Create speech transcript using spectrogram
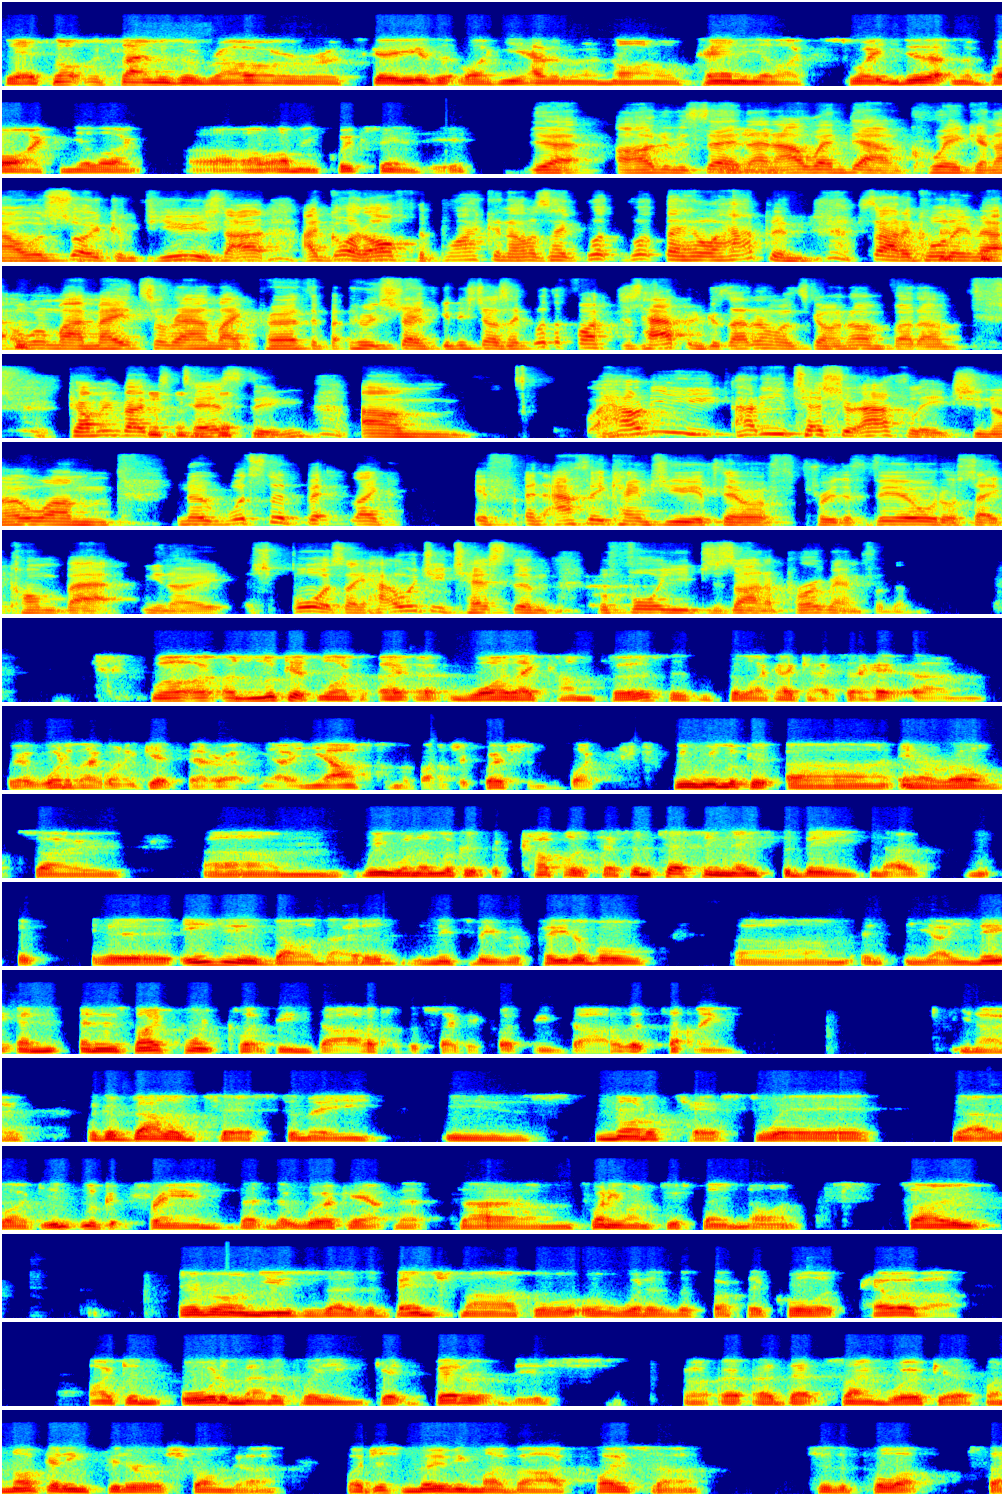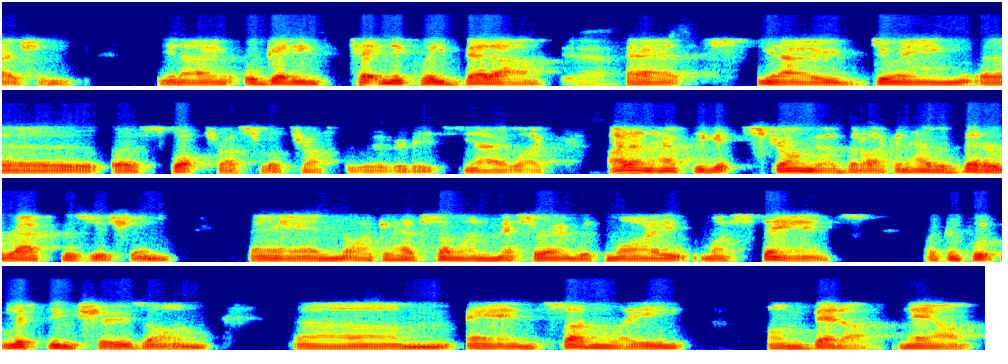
Yeah, it's not the same as a rower or a ski, is it? Like you have it on a nine or ten and you're like, sweet, you do that on a bike and you're like, oh, I'm in quicksand here. Yeah, 100%. And I went down quick and I was so confused. I, I got off the bike and I was like, what, what the hell happened? Started calling out all of my mates around like Perth but who's strength conditioning. I was like, what the fuck just happened? Because I don't know what's going on. But um, coming back to testing, um, how do you how do you test your athletes? You know, um, you know, what's the like if an athlete came to you if they were through the field or say combat, you know, sports, like how would you test them before you design a program for them? Well, I'd look at like uh, why they come first, as to like, okay, so um, what do they want to get better at? You know, and you ask them a bunch of questions. Like we, we look at uh, NRL, so um, we want to look at a couple of tests, and testing needs to be, you know, uh, easily validated. It needs to be repeatable. Um, and, you know, you need, and, and there's no point collecting data for the sake of collecting data. That's something, you know, like a valid test to me is not a test where you know, like look at Fran that, that work out that um, 21, 15, 9. So everyone uses that as a benchmark or, or whatever the fuck they call it. However, I can automatically get better at this uh, at that same workout by not getting fitter or stronger by just moving my bar closer to the pull-up station, you know, or getting technically better yeah. at, you know, doing a, a squat thrust or a thrust or whatever it is, you know, like I don't have to get stronger, but I can have a better rack position and I can have someone mess around with my my stance. I can put lifting shoes on, um, and suddenly I'm better. Now,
